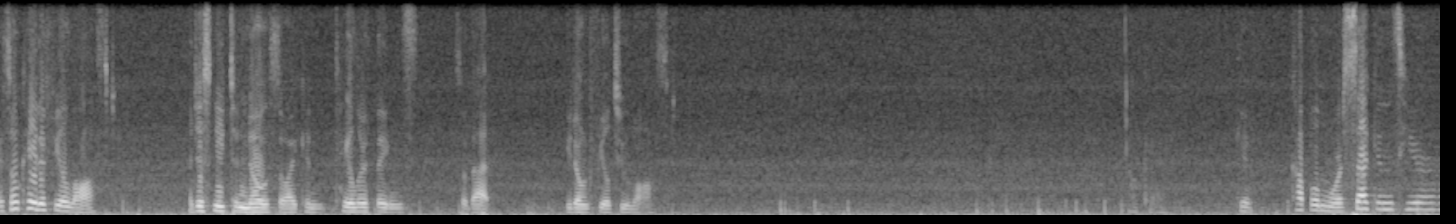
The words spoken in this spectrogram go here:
It's okay to feel lost. I just need to know so I can tailor things so that you don't feel too lost. Okay. Give a couple more seconds here.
